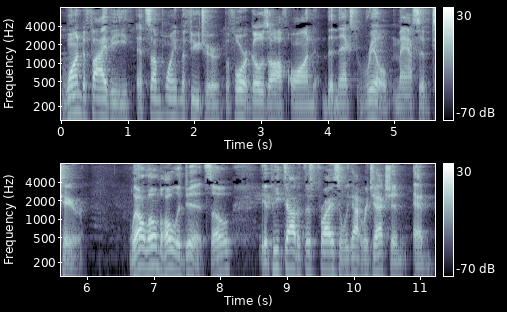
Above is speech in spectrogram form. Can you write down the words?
one to five ETH at some point in the future before it goes off on the next real massive tear. Well, lo and behold, it did. So it peaked out at this price and we got rejection at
